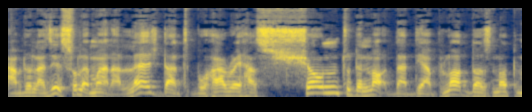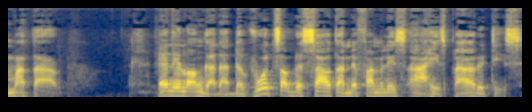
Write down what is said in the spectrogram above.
Abdulaziz Suleiman, alleged that Buhari has shown to the North that their blood does not matter any longer, that the votes of the South and the families are his priorities.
